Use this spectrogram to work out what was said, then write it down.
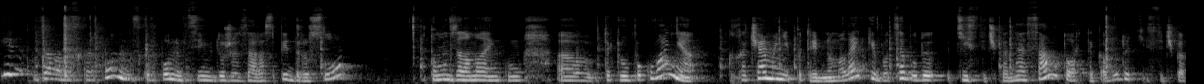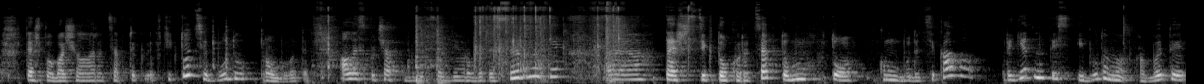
І взяла маскарпоне. Маскарпоне в ціні дуже зараз підросло. Тому взяла маленьку е, таке упакування. Хоча мені потрібно маленьке, бо це буде тістечка. Не сам тортик, а буде тістечка. Теж побачила рецепт в Тіктоці, буду пробувати. Але спочатку буду сьогодні робити сирники. Е, теж з Тіктоку рецепт, тому хто кому буде цікаво, приєднуйтесь і будемо робити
